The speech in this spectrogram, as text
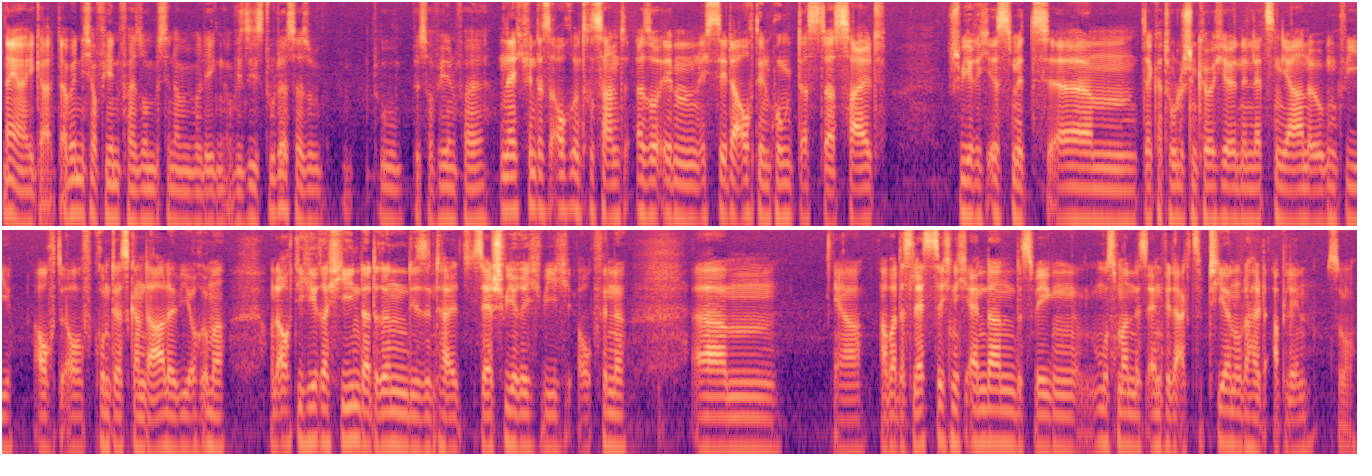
Naja, egal. Da bin ich auf jeden Fall so ein bisschen am überlegen. Wie siehst du das? Also du bist auf jeden Fall. Ne, ich finde das auch interessant. Also eben, ich sehe da auch den Punkt, dass das halt schwierig ist mit ähm, der katholischen Kirche in den letzten Jahren irgendwie, auch aufgrund der Skandale, wie auch immer. Und auch die Hierarchien da drin, die sind halt sehr schwierig, wie ich auch finde. Ähm, ja, aber das lässt sich nicht ändern, deswegen muss man es entweder akzeptieren oder halt ablehnen. So.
